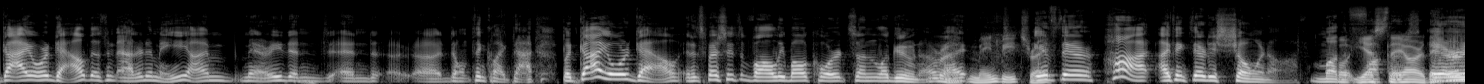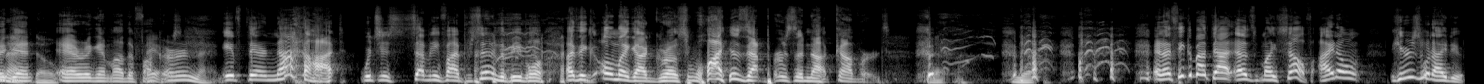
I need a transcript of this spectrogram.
guy or gal, doesn't matter to me. I'm married and and uh, uh, don't think like that. But guy or gal, and especially at the volleyball courts on Laguna, right? Main beach, right? If they're hot, I think they're just showing off. Motherfuckers. yes, they are. They earn that, arrogant, though. arrogant motherfuckers. earn that. If they're not hot, which is 75% of the people, I think, oh my God, gross. Why is that person not covered? yeah. Yeah. And I think about that as myself. I don't, here's what I do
